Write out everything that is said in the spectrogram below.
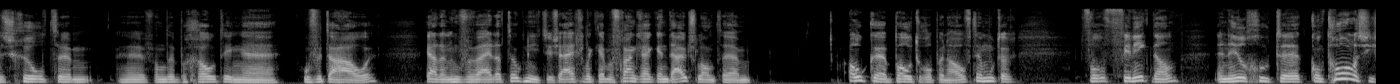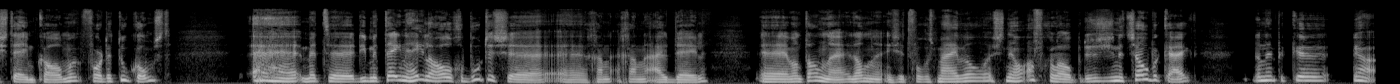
schuld um, van de begroting hoeven te houden ja, dan hoeven wij dat ook niet. Dus eigenlijk hebben Frankrijk en Duitsland uh, ook uh, boter op hun hoofd. En moet er, voor, vind ik dan, een heel goed uh, controlesysteem komen voor de toekomst. met, die meteen hele hoge boetes gaan, gaan uitdelen. want dan, dan is het volgens mij wel snel afgelopen. Dus als je het zo bekijkt, dan heb ik ja,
